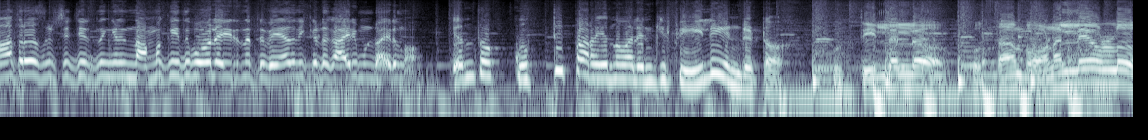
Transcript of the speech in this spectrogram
മാത്രമേ സൃഷ്ടിച്ചിരുന്നെങ്കിൽ നമുക്ക് ഇതുപോലെ ഇരുന്നിട്ട് വേദനിക്കേണ്ട കാര്യമുണ്ടായിരുന്നോ? എന്തോ കുത്തി പറയുന്ന പോലെ എനിക്ക് ഫീൽ ചെയ്യുന്നുണ്ട് കേട്ടോ കുത്തിയില്ലല്ലോ. കുത്താൻ പോണല്ലേ ഉള്ളൂ.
